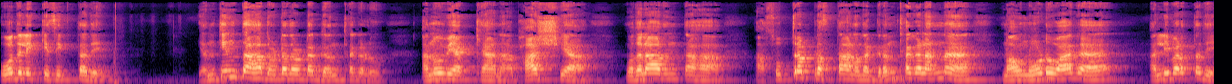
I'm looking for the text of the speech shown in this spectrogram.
ಓದಲಿಕ್ಕೆ ಸಿಗ್ತದೆ. ಎಂತಿಂತಹ ದೊಡ್ಡ ದೊಡ್ಡ ಗ್ರಂಥಗಳು, ಅನುವ್ಯಾಖ್ಯಾನ, ಭಾಷ್ಯ ಮೊದಲಾದಂತಹ ಆ ಸೂತ್ರ ಪ್ರಸ್ಥಾನದ ಗ್ರಂಥಗಳನ್ನು ನಾವು ನೋಡುವಾಗ ಅಲ್ಲಿ ಬರ್ತದೆ.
